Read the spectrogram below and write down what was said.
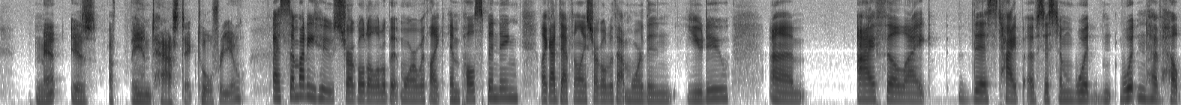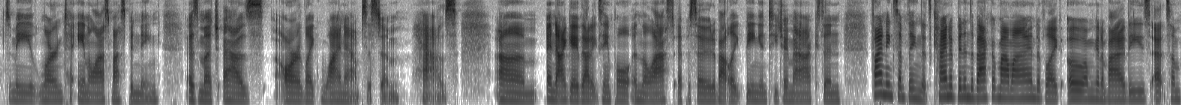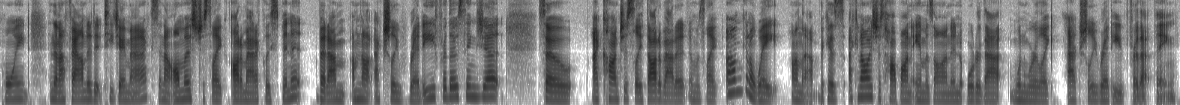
Mint is a fantastic tool for you. As somebody who struggled a little bit more with like impulse spending, like I definitely struggled with that more than you do. Um, I feel like this type of system would wouldn't have helped me learn to analyze my spending as much as our like YNAB system has. Um, and I gave that example in the last episode about like being in TJ Maxx and finding something that's kind of been in the back of my mind of like, oh, I'm going to buy these at some point. And then I found it at TJ Maxx and I almost just like automatically spin it, but I'm, I'm not actually ready for those things yet. So I consciously thought about it and was like, oh, I'm going to wait on that because I can always just hop on Amazon and order that when we're like actually ready for that thing.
